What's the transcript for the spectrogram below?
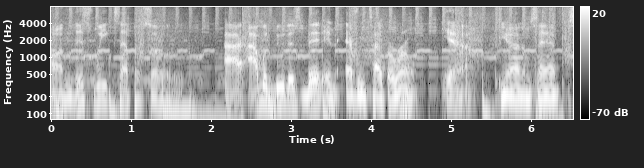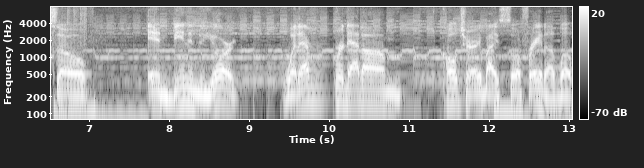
On this week's episode, I, I would do this bit in every type of room. Yeah. You know what I'm saying? So, in being in New York, whatever that um culture everybody's so afraid of, well,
